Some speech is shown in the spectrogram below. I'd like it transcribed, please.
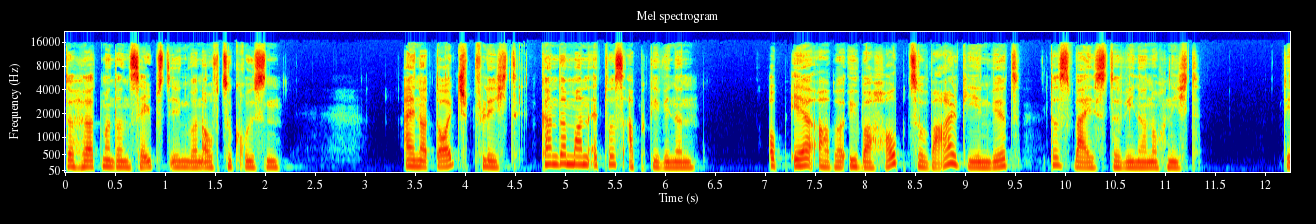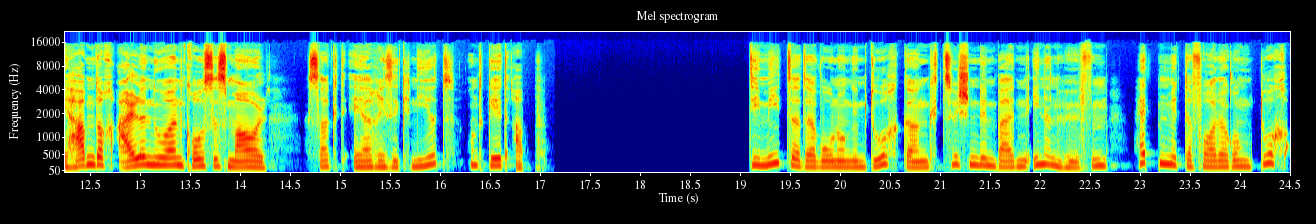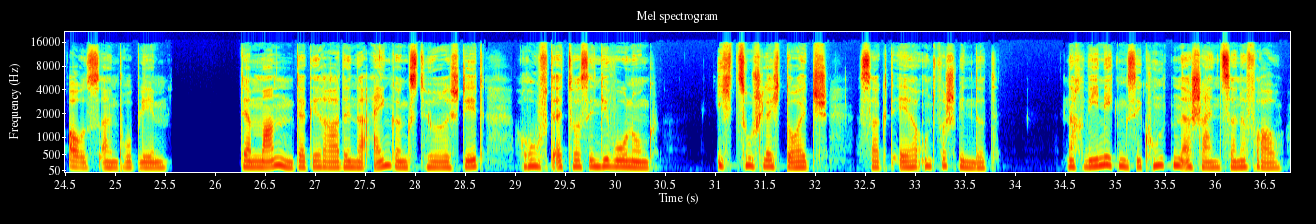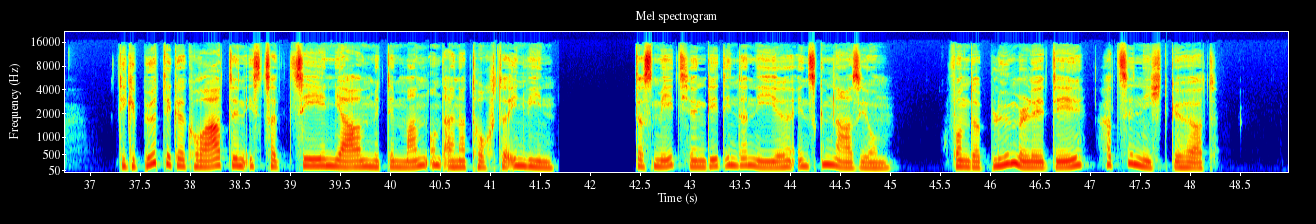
Da hört man dann selbst irgendwann auf zu grüßen. Einer Deutschpflicht kann der Mann etwas abgewinnen. Ob er aber überhaupt zur Wahl gehen wird, das weiß der Wiener noch nicht. Die haben doch alle nur ein großes Maul, sagt er resigniert und geht ab. Die Mieter der Wohnung im Durchgang zwischen den beiden Innenhöfen hätten mit der Forderung durchaus ein Problem. Der Mann, der gerade in der Eingangstüre steht, ruft etwas in die Wohnung. Ich zu schlecht Deutsch, sagt er und verschwindet. Nach wenigen Sekunden erscheint seine Frau. Die gebürtige Kroatin ist seit zehn Jahren mit dem Mann und einer Tochter in Wien. Das Mädchen geht in der Nähe ins Gymnasium. Von der Blümel-Idee hat sie nicht gehört.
